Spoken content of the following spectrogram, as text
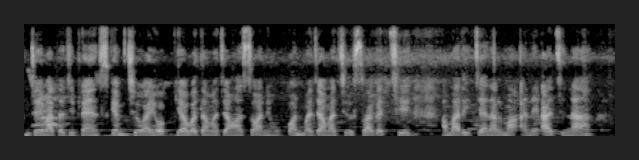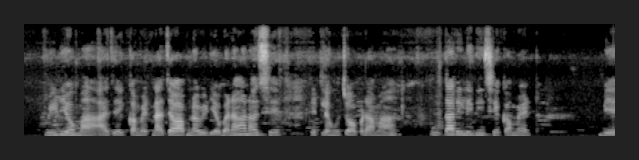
જય માતાજી ફ્રેન્ડ્સ કેમ છો? આઈ હોપ કે આ બધા મજામાં છો અને હું પણ મજામાં છું. સ્વાગત છે અમારી ચેનલમાં અને આજના વિડીયોમાં. આજે કમેન્ટના જવાબનો વીડિયો બનાવવાનો છે. એટલે હું ચોપડામાં ઉતારી લીધી છે કમેન્ટ બે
